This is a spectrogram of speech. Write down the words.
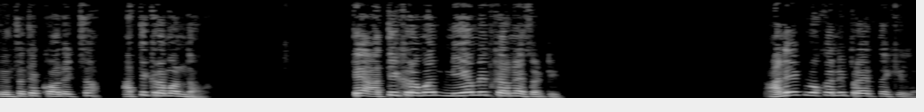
त्यांचं ते कॉलेजचं अतिक्रमण झालं. ते अतिक्रमण नियमित करण्यासाठी अनेक लोकांनी प्रयत्न केले.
